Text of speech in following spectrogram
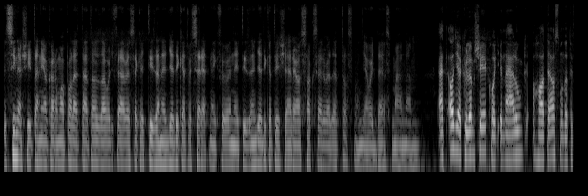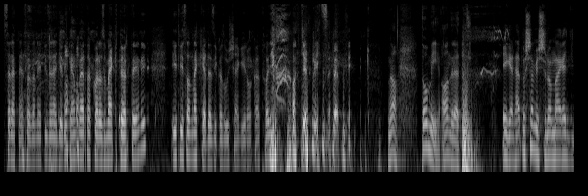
színesíteni akarom a palettát azzal, hogy felveszek egy 11-et, vagy szeretnék fölvenni egy 11-et, és erre a szakszervezet azt mondja, hogy de ezt már nem Hát annyi a különbség, hogy nálunk, ha te azt mondod, hogy szeretnél felvenni egy 11. embert, akkor az megtörténik. Itt viszont megkérdezik az újságírókat, hogy, hogy mit szeretnék. Na, Tomi, Andret, igen, hát most nem is tudom, már egy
